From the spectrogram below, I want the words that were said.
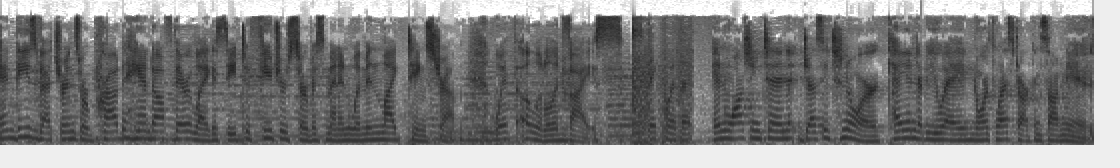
And these veterans were proud to hand off their legacy to future servicemen and women like Tingstrom with a little advice. Stick with it. In Washington, Jessi Turnure, KNWA Northwest Arkansas News.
